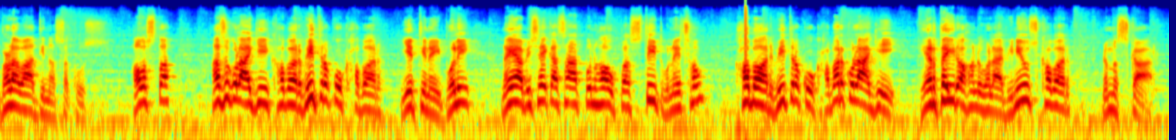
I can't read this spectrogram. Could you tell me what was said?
बढावा दिन सकोस्। हवस् त आजको लागि खबरभित्रको खबर यति नै भोलि। नयाँ विषयका साथ पुनः उपस्थित हुनेछौँ। खबरभित्रको खबरको लागि हेर्दै रहनुहोला भि न्युज खबर। नमस्कार।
